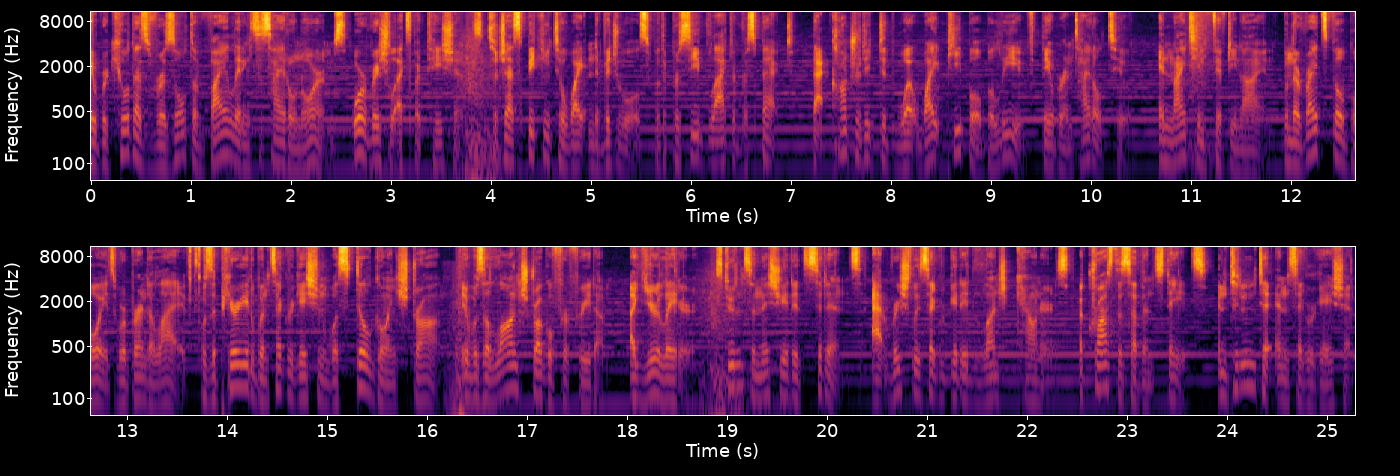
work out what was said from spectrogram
They were killed as a result of violating societal norms or racial expectations, such as speaking to white individuals with a perceived lack of respect that contradicted what white people believed they were entitled to. In 1959, when the Wrightsville boys were burned alive, was a period when segregation was still going strong. It was a long struggle for freedom. A year later, students initiated sit-ins at racially segregated lunch counters across the southern states, intending to end segregation.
